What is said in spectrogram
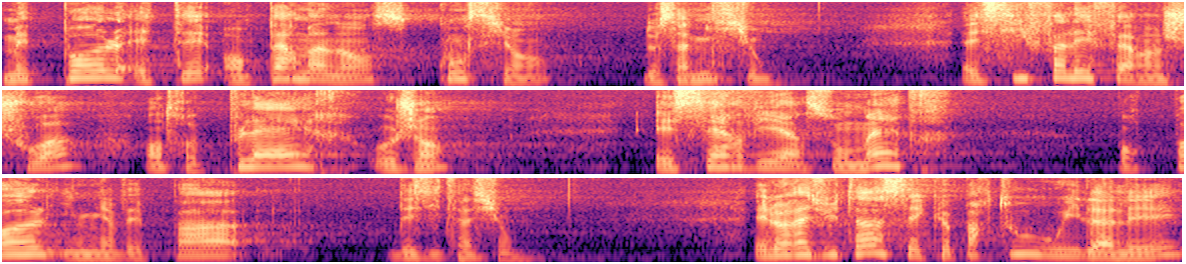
Mais Paul était en permanence conscient de sa mission. Et s'il fallait faire un choix entre plaire aux gens et servir son maître, pour Paul, il n'y avait pas d'hésitation. Et le résultat, c'est que partout où il allait,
